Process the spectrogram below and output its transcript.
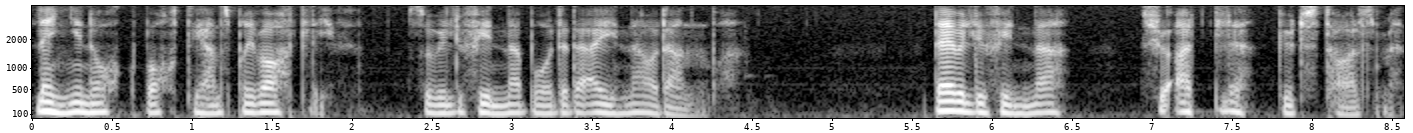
lenge nok bort i hans privatliv, så vil du finne både det ene og det andre. Det vil du finne sjå alle Guds talsmenn.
